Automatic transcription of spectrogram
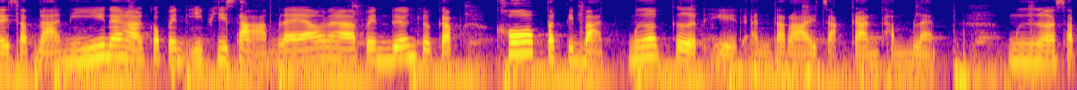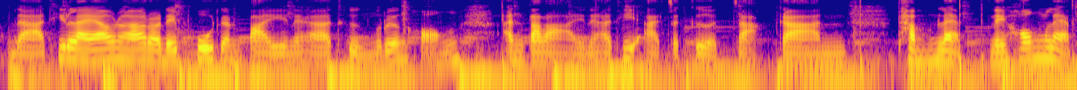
ในสัปดาห์นี้นะคะก็เป็น EP 3 แล้วนะคะเป็นเรื่องเกี่ยวกับข้อปฏิบัติเมื่อเกิดเหตุอันตรายจากการทำแลบเมื่อสัปดาห์ที่แล้วนะคะเราได้พูดกันไปนะคะถึงเรื่องของอันตรายนะคะที่อาจจะเกิดจากการทำแลบในห้องแลบ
